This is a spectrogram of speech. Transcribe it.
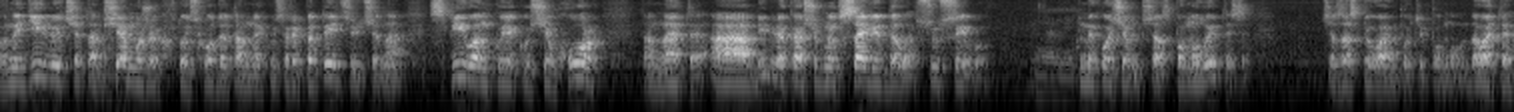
в неділю, чи там ще може хтось ходить там на якусь репетицію, чи на співанку, якусь ще в хор. Там, знаєте. А Біблія каже, щоб ми все віддали, всю силу. Ми хочемо зараз помолитися, чи заспіваємо потім помолимо. Давайте.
